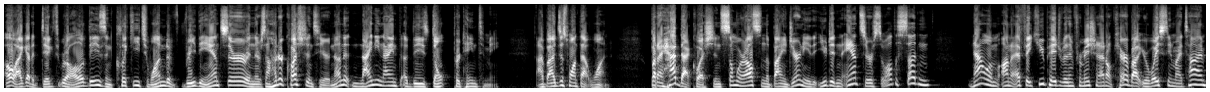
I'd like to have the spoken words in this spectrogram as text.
"Oh, I got to dig through all of these and click each one to read the answer." And there's 100 questions here. None, 99 of these don't pertain to me. I, I just want that one. But I had that question somewhere else in the buying journey that you didn't answer. So all of a sudden, now I'm on an FAQ page with information I don't care about. You're wasting my time,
